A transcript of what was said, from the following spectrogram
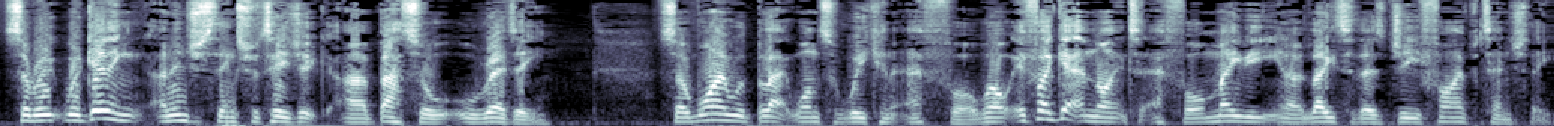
So we, are getting an interesting strategic uh, battle already. So why would black want to weaken f4? Well, if I get a knight to f4, maybe, you know, later there's g5 potentially.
